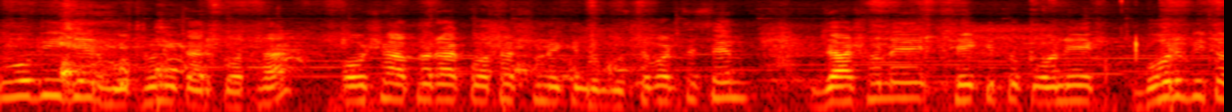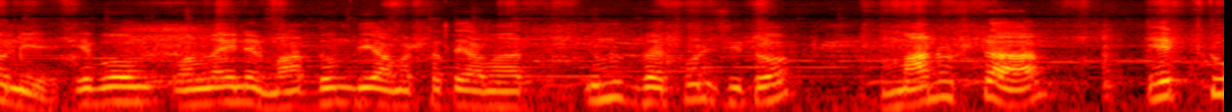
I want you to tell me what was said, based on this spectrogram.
কবিদের মতনই তার কথা। অবশ্যই আপনারা কথা শুনে কিন্তু বুঝতে পারতেছেন যে আসলে সে কিন্তু অনেক গর্বিত নিয়ে এবং অনলাইনের মাধ্যম দিয়ে আমার সাথে আমার ইউনুস ভাই পরিচিত। মানুষটা একটু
